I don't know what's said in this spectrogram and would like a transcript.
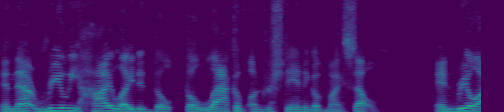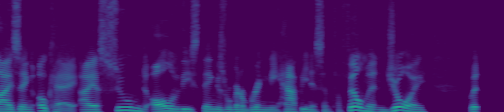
And that really highlighted the the lack of understanding of myself and realizing, okay, I assumed all of these things were going to bring me happiness and fulfillment and joy, but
